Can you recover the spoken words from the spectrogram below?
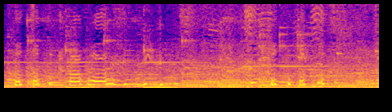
かわいい。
